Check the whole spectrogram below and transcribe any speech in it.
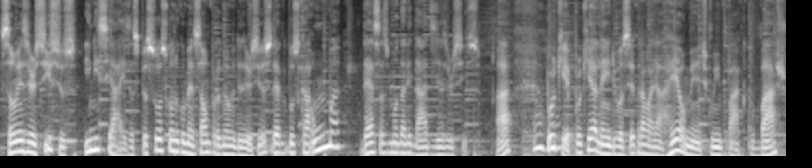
são exercícios iniciais. As pessoas, quando começar um programa de exercício, devem buscar uma dessas modalidades de exercício. Tá? Uhum. Por quê? Porque além de você trabalhar realmente com impacto baixo,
